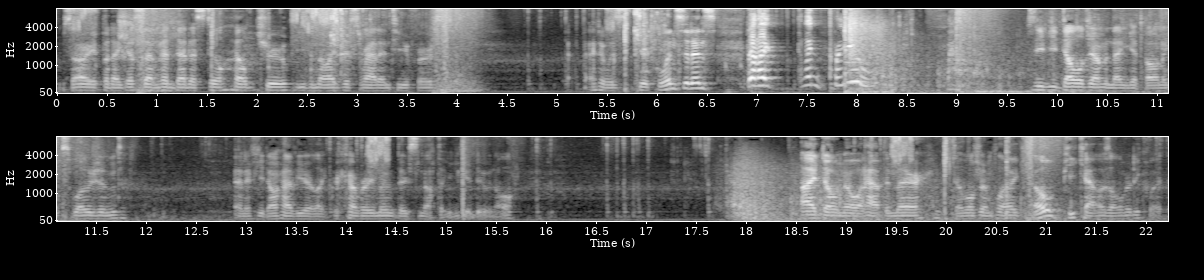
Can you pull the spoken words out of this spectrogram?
I'm sorry, but I guess that vendetta still held true, even though I just ran into you first. And it was pure coincidence that I went for you! See if you double jump and then get bone explosioned. And if you don't have your like recovery move, there's nothing you can do at all. I don't know what happened there. Double jump lag. Oh, Peacow has already quit.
